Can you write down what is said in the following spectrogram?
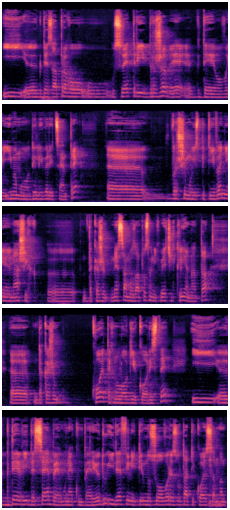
i e, gde zapravo u, u sve tri države e, gde ovaj, imamo delivery centre, e, vršimo ispitivanje naših, e, da kažem, ne samo zaposlenih većih klijenata, e, da kažem, koje tehnologije koriste i e, gde vide sebe u nekom periodu i definitivno su ovo rezultati koje sam vam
